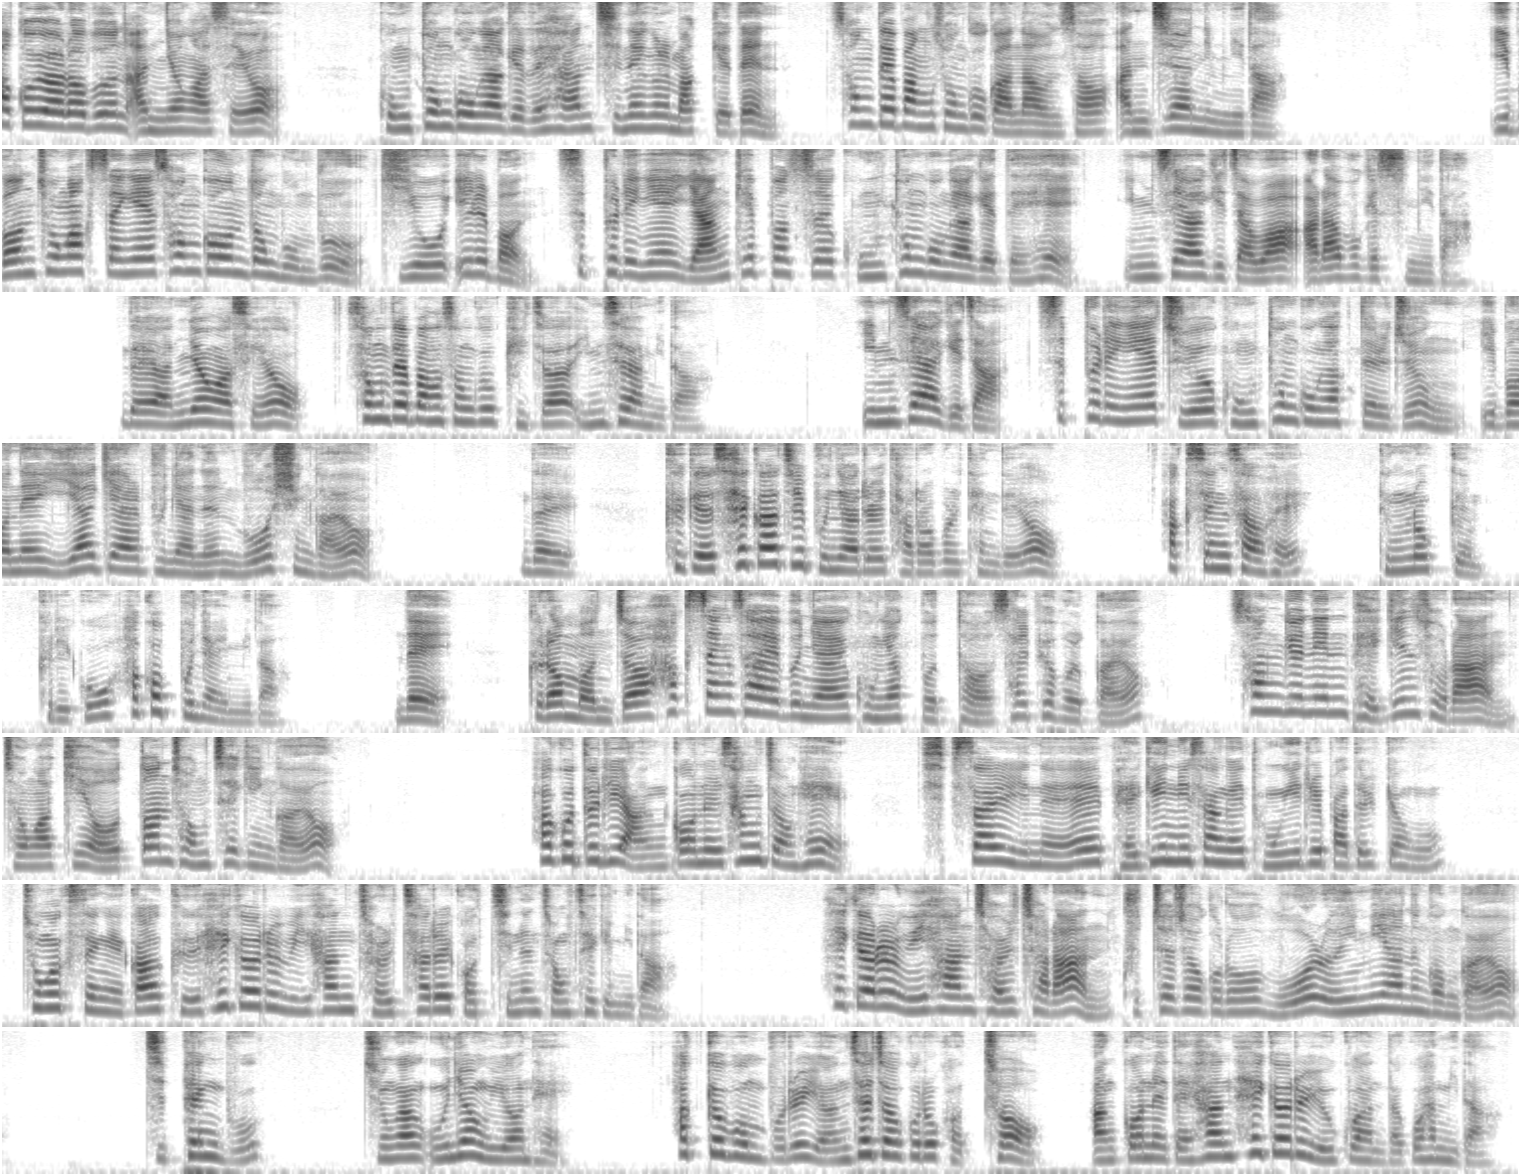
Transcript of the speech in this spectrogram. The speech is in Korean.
학우 여러분 안녕하세요. 공통공약에 대한 진행을 맡게 된 성대방송국 아나운서 안지연입니다. 이번 총학생회 선거운동본부 기호 1번 스프링의 양 캠퍼스 공통공약에 대해 임세아 기자와 알아보겠습니다. 네, 안녕하세요. 성대방송국 기자 임세아입니다. 임세아 기자, 스프링의 주요 공통공약들 중 이번에 이야기할 분야는 무엇인가요? 네, 크게 세 가지 분야를 다뤄볼 텐데요. 학생사회, 등록금, 그리고 학업 분야입니다. 네, 그럼 먼저 학생사회 분야의 공약부터 살펴볼까요? 성균인 백인소란 정확히 어떤 정책인가요? 학우들이 안건을 상정해 14일 이내에 100인 이상의 동의를 받을 경우 총학생회가 그 해결을 위한 절차를 거치는 정책입니다. 해결을 위한 절차란 구체적으로 무엇을 의미하는 건가요? 집행부, 중앙운영위원회, 학교본부를 연쇄적으로 거쳐 안건에 대한 해결을 요구한다고 합니다.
